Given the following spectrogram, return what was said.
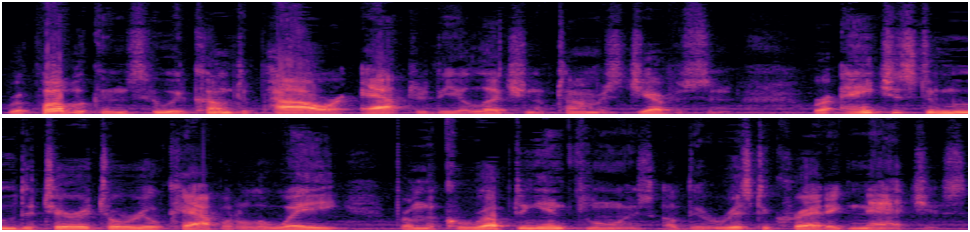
Republicans, who had come to power after the election of Thomas Jefferson, were anxious to move the territorial capital away from the corrupting influence of the aristocratic Natchez,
